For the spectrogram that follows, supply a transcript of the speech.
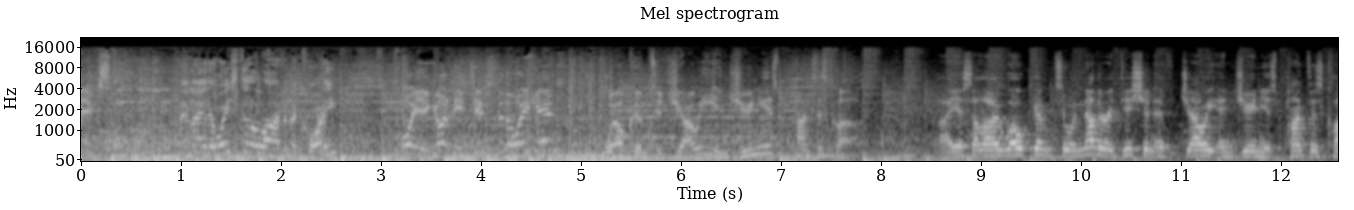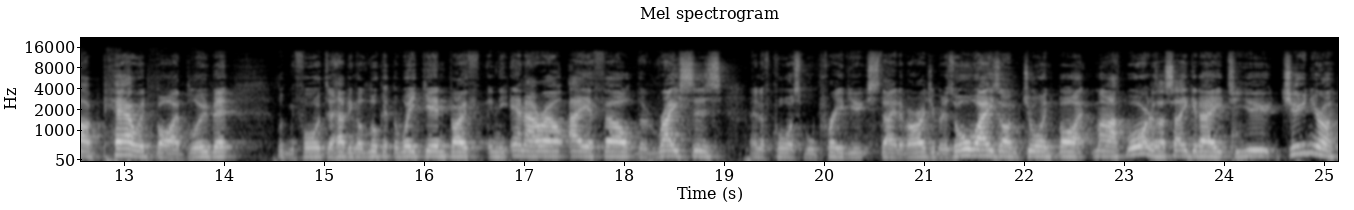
next. Hey mate, are we still alive in the quaddy? Boy, you got any tips for the weekend? Welcome to Joey and Junior's Punters Club. Uh, yes, hello. Welcome to another edition of Joey and Junior's Punters Club, powered by Bluebet. Looking forward to having a look at the weekend, both in the NRL, AFL, the races, and of course, we'll preview State of Origin. But as always, I'm joined by Mark Ward. As I say, g'day to you, Junior.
